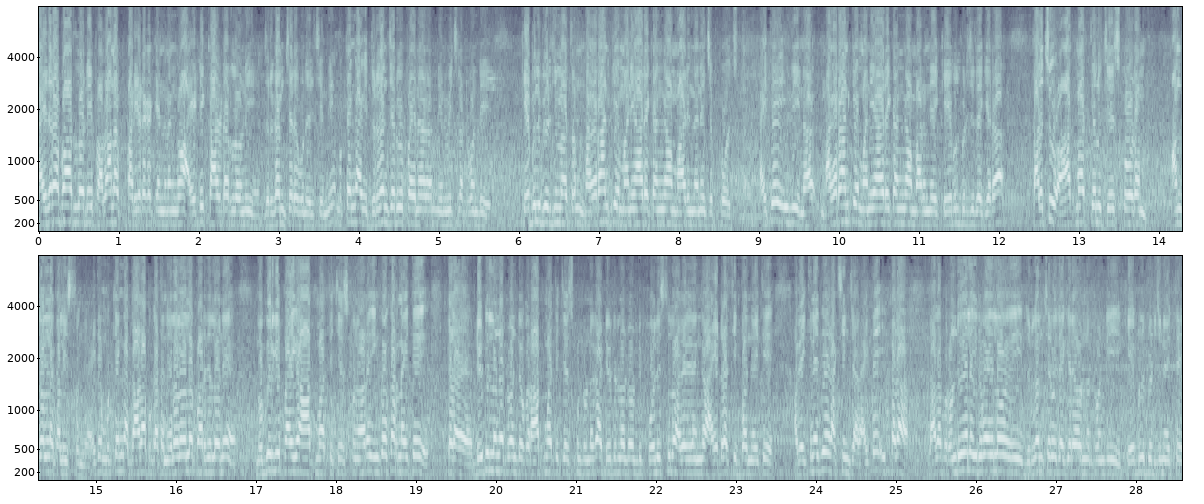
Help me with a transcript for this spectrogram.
హైదరాబాద్లోని ప్రధాన పర్యాటక కేంద్రంగా ఐటీ కారిడార్లోని దుర్గం చెరువు నిలిచింది. ముఖ్యంగా ఈ దుర్గం చెరువు పైన నిర్మించినటువంటి కేబుల్ బ్రిడ్జ్ మాత్రం నగరానికి మణిహారికంగా మారిందనే చెప్పుకోవచ్చు. అయితే ఇది నగరానికి మణిహారికంగా మారిన కేబుల్ బ్రిడ్జ్ దగ్గర తరచూ ఆత్మహత్యలు చేసుకోవడం ఆందోళన కలిగిస్తుంది. అయితే ముఖ్యంగా దాదాపు గత నెల రోజుల పరిధిలోనే ముగ్గురికి పైగా ఆత్మహత్య చేసుకున్నారు. ఇంకొకరినైతే ఇక్కడ డ్యూటీలో ఉన్నటువంటి ఒకరు ఆత్మహత్య చేసుకుంటుండగా డ్యూటీలో ఉన్నటువంటి పోలీసులు అదేవిధంగా హైడ్రా సిబ్బంది అయితే ఆ వ్యక్తిని అయితే రక్షించారు. అయితే ఇక్కడ దాదాపు రెండు వేల ఇరవైలో ఈ దుర్గం చెరువు దగ్గర ఉన్నటువంటి కేబుల్ బ్రిడ్జ్ని అయితే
